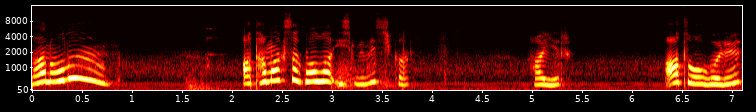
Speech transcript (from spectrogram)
Lan oğlum. Atamaksak vallahi ismimiz çıkar. Hayır. At o golü.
